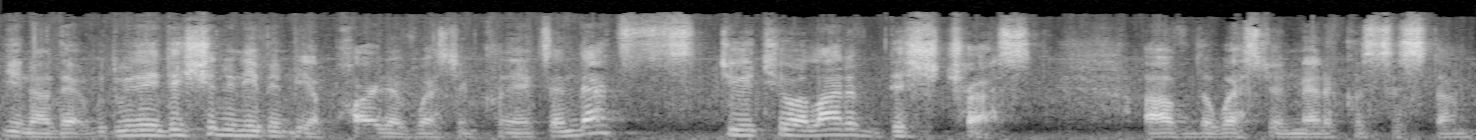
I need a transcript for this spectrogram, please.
you know that they shouldn't even be a part of Western clinics, and that's due to a lot of distrust of the Western medical system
